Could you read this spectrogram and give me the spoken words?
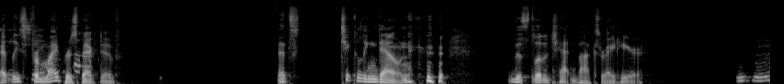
at least from my perspective, that's tickling down this little chat box right here. hmm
